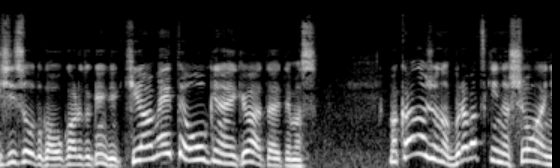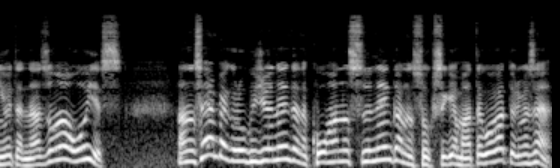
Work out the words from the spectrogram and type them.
秘思想とかオカルト研究、極めて大きな影響を与えています。まあ、彼女のブラバツキーの生涯においては謎が多いです。あの、1860年代の後半の数年間の足跡は全く分かっておりません。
